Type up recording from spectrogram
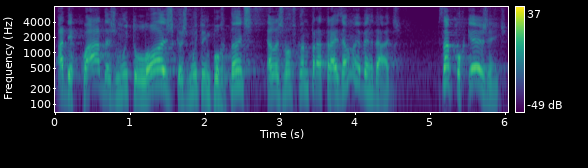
adequadas, muito lógicas, muito importantes, elas vão ficando para trás. É ou não é verdade? Sabe por quê, gente?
